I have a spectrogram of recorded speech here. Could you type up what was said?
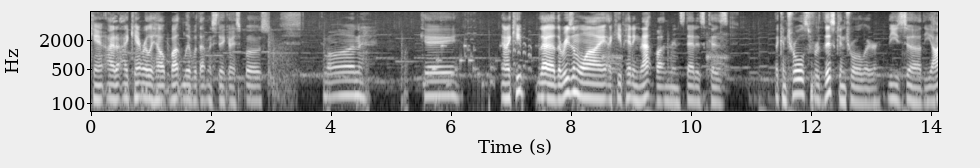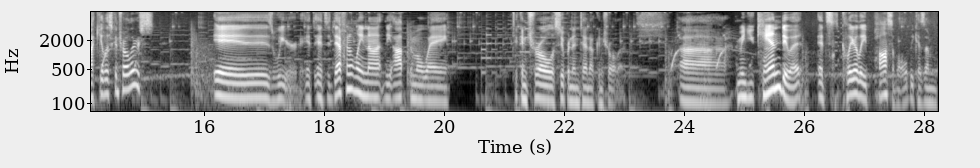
Can't, I, I can't really help but live with that mistake, I suppose. Come on. Okay. And I keep, the, the reason why I keep hitting that button instead is because the controls for this controller, these, uh, the Oculus controllers, is weird. It, it's definitely not the optimal way to control a Super Nintendo controller. Uh, I mean, you can do it. It's clearly possible because I'm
